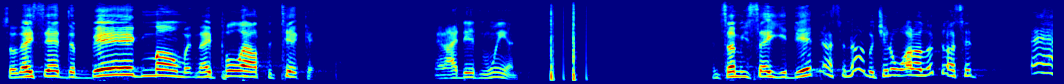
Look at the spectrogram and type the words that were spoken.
So they said the big moment, and they pull out the ticket. And I didn't win. And some of you say, You didn't? I said, No, but you know what? I looked and I said, Eh,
